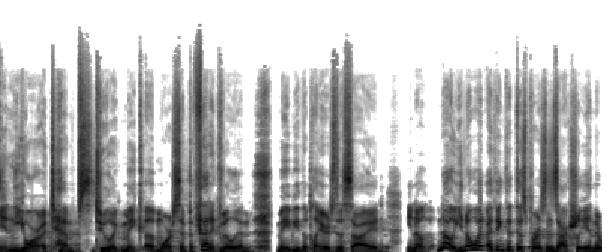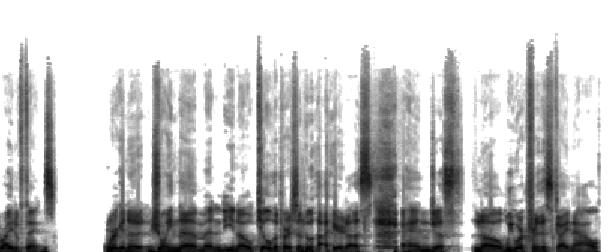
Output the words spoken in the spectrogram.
in your attempts to like make a more sympathetic villain maybe the players decide you know no you know what? I think that this person's actually in the right of things. We're gonna join them and you know kill the person who hired us and just no we work for this guy now.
